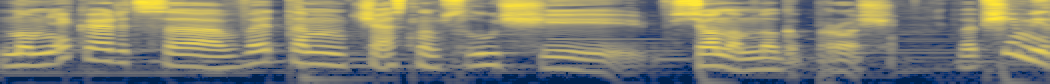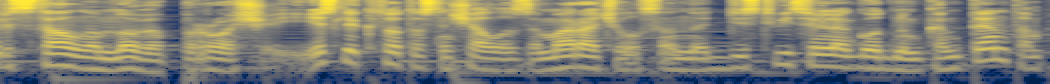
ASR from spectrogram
но мне кажется, в этом частном случае все намного проще. Вообще мир стал намного проще. Если кто-то сначала заморачивался над действительно годным контентом,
